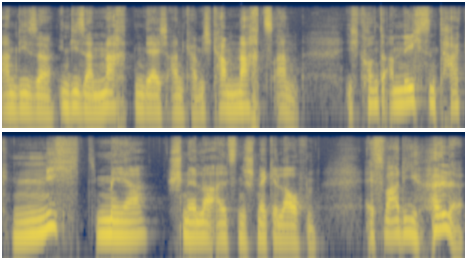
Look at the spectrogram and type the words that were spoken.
an dieser, in dieser Nacht, in der ich ankam. Ich kam nachts an. Ich konnte am nächsten Tag nicht mehr schneller als eine Schnecke laufen. Es war die Hölle.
